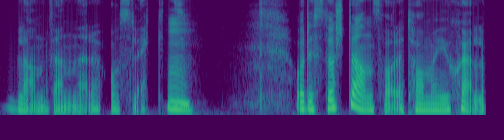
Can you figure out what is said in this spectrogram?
bland vänner och släkt. Mm. Och det största ansvaret har man ju själv.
